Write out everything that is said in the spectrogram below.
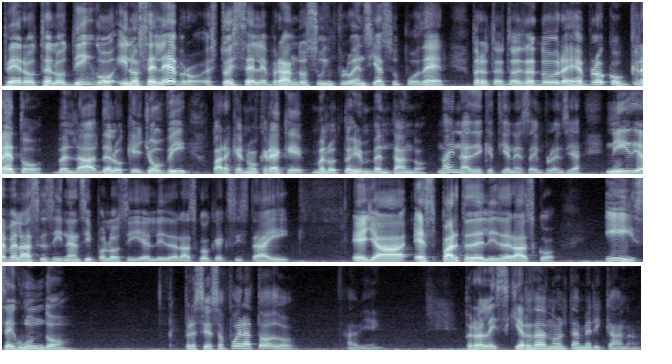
Pero te lo digo y lo celebro. Estoy celebrando su influencia, su poder. Pero te estoy dando un ejemplo concreto, ¿verdad? De lo que yo vi para que no crea que me lo estoy inventando. No hay nadie que tiene esa influencia. Nidia Velázquez y Nancy Pelosi y el liderazgo que existe ahí, ella es parte del liderazgo. Y segundo, pero si eso fuera todo, está bien. Pero la izquierda norteamericana,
